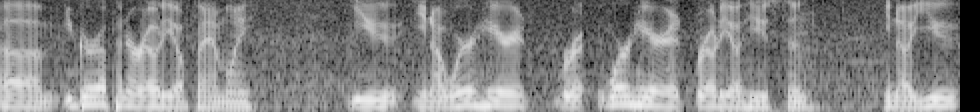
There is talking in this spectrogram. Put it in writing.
um, you grew up in a rodeo family. You you know we're here at we're here at Rodeo Houston. You know you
